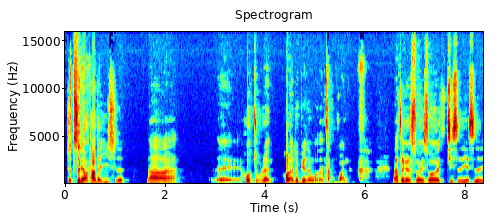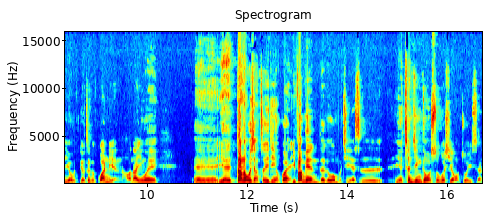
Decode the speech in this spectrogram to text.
就治疗她的医师，那呃或主任，后来就变成我的长官。那这个所以说，其实也是有有这个关联，哈。那因为呃也当然，我想这一定有关。一方面，这个我母亲也是也曾经跟我说过，希望我做医生。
